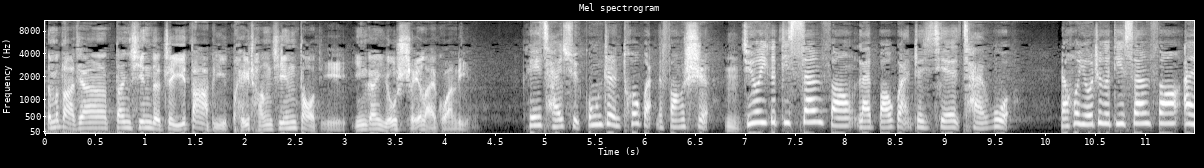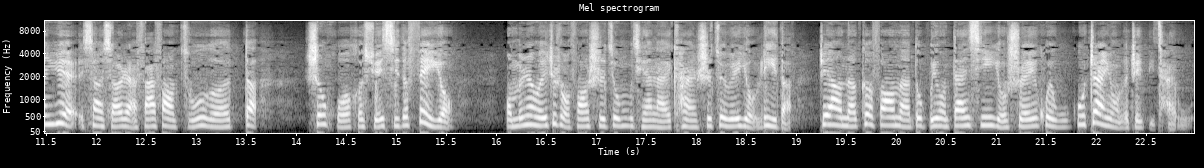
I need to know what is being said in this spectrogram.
那么大家担心的这一大笔赔偿金，到底应该由谁来管理呢？可以采取公证托管的方式，嗯，就由一个第三方来保管这些财物。然后由这个第三方按月向小冉发放足额的生活和学习的费用，我们认为这种方式就目前来看是最为有利的。这样呢，各方呢都不用担心有谁会无辜占用了这笔财物。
